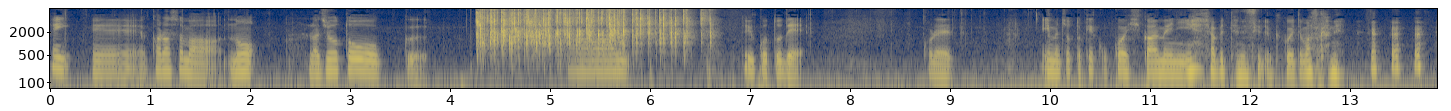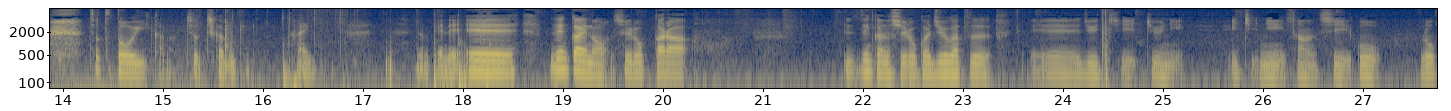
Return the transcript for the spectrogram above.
はい、えー、カラスマのラジオトーク。はーい。ということで、これ、今ちょっと結構声控えめに 喋ってるんですけど、聞こえてますかね？ちょっと遠いかな。ちょっと近づける。はい。というわけで、えー、前回の収録から、前回の収録は10月、えー、11、12、1、2、3、4、5、6、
